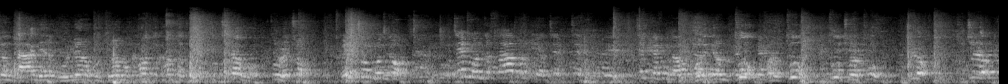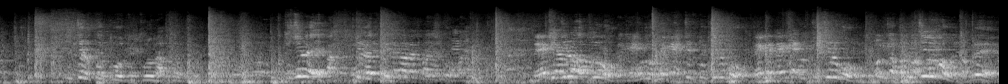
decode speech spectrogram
앞선 딱 내려 올려놓고 들어오면 카운트, 카운트 그냥 툭 치라고. 둘. 그렇죠. 왼쪽 먼저. 잽 먼저 쌓아볼게요. 잽, 잽. 잽 계속 나오죠. 거기 들어오면 툭! 바로 툭! 툭 쳐, 툭! 찔러! 툭 찔러! 툭 찔러! 또, 또, 또, 들어오면 앞선. 툭 팍! 툭 마시고. 네툭개 찔러, 한번. 툭! 네 개, 오늘 네왜 개. 툭 찌르고. 네 개, 네 개. 툭 찌르고. 먼저, 툭 먼저. 찌르고. 그래.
